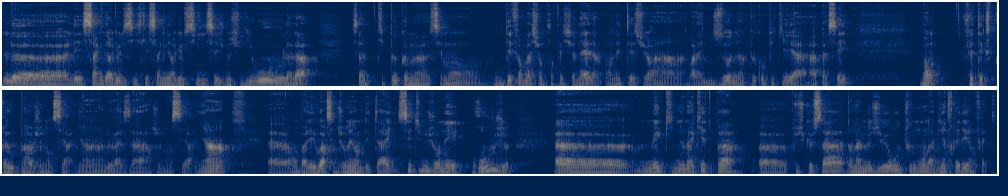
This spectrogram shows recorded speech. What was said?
euh, les 5,6, les 5,6. Et je me suis dit, oh, là là, c'est un petit peu comme c'est mon une déformation professionnelle. On était sur une zone un peu compliquée à, passer. Bon, faites exprès ou pas, je n'en sais rien. Le hasard, je n'en sais rien. on va aller voir cette journée dans le détail. C'est une journée rouge. Euh, mais qui ne m'inquiète pas euh, plus que ça, dans la mesure où tout le monde a bien tradé en fait.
